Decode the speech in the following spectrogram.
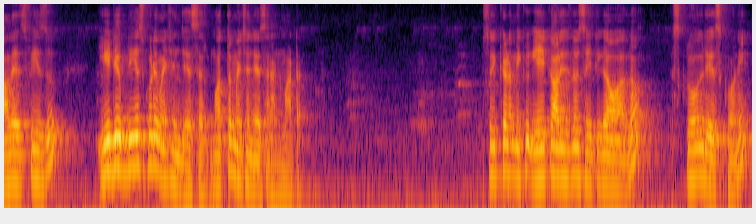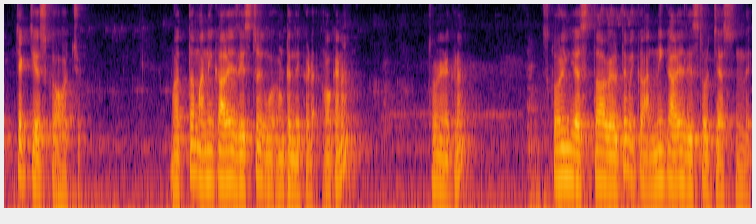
కాలేజ్ ఫీజు ఈడబ్ల్యూఎస్ కూడా మెన్షన్ చేశారు. మొత్తం మెన్షన్ చేశారనమాట సో ఇక్కడ మీకు ఏ కాలేజీలో సీట్ కావాలో స్క్రోల్ చేసుకొని చెక్ చేసుకోవచ్చు. మొత్తం అన్ని కాలేజ్ లిస్ట్ ఉంటుంది ఇక్కడ. ఓకేనా? చూడండి ఇక్కడ. స్క్రోలింగ్ చేస్తూ వెళ్తే మీకు అన్ని కాలేజ్ లిస్ట్ వచ్చేస్తుంది.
